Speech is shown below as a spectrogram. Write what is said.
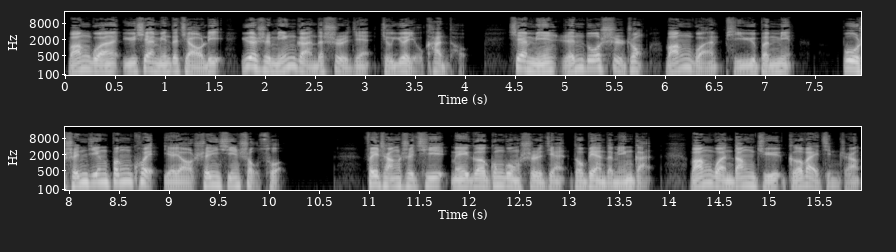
网管与县民的角力，越是敏感的事件就越有看头。县民人多势众，网管疲于奔命，不神经崩溃也要身心受挫。非常时期，每个公共事件都变得敏感，网管当局格外紧张，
